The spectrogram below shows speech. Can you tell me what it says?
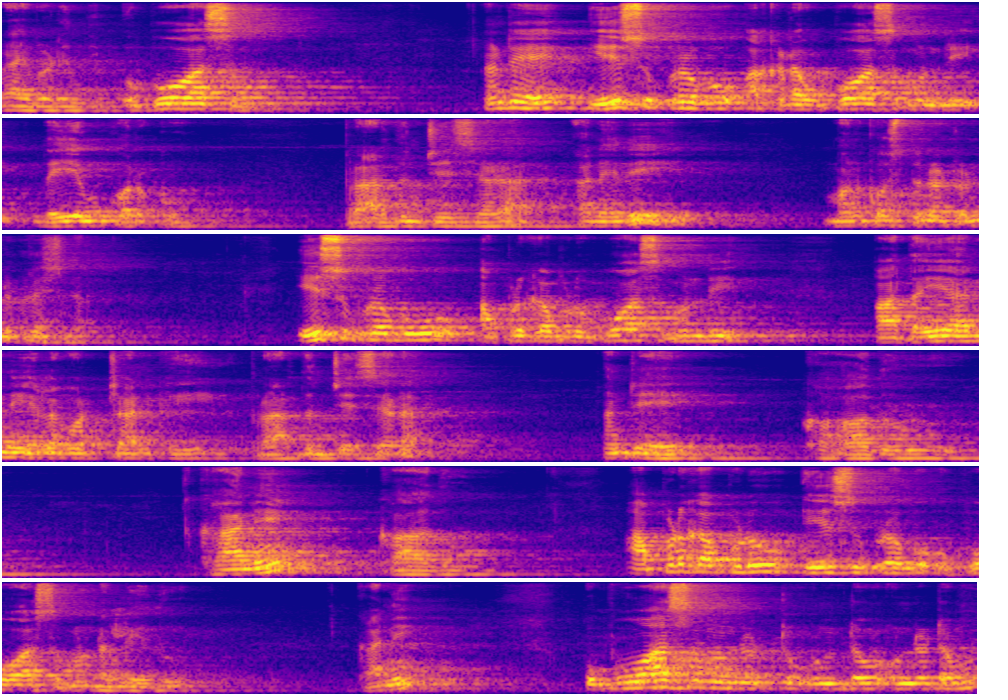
రాయబడింది. ఉపవాసం. అంటే యేసు ప్రభు అక్కడ ఉపవాసం ఉండి దయ్యం కొరకు ప్రార్థన చేశాడా అనేది మనకు వస్తున్నటువంటి ప్రశ్న. యేసు ప్రభు అప్పటికప్పుడు ఉపవాసం ఉండి ఆ దయ్యాన్ని ఎలగొట్టడానికి ప్రార్థన చేశాడా? అంటే కాదు. కానే కాదు. అప్పటికప్పుడు యేసు ప్రభు ఉపవాసం ఉండలేదు. కానీ ఉపవాసం ఉండటం ఉండటం ఉండటము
